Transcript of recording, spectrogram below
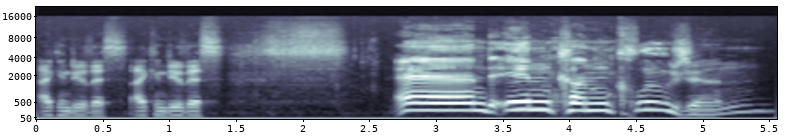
I can do this. I can do this. And in conclusion...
